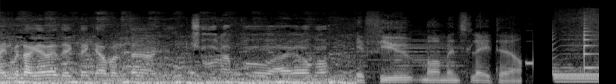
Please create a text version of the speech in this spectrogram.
Line में लगे हुए देखते हैं क्या बनता है आगे शोर आपको आया होगा A few moments later.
